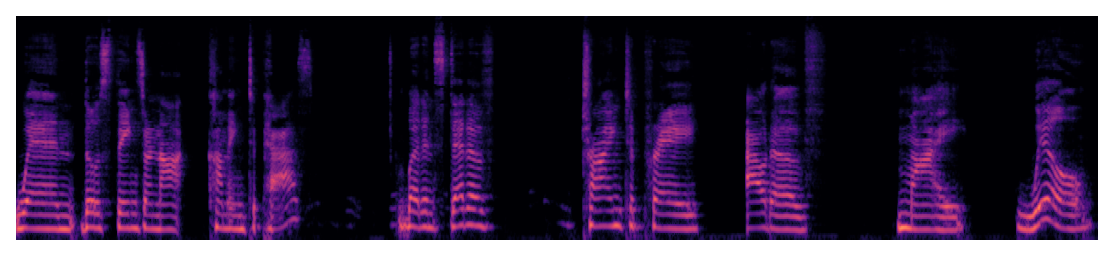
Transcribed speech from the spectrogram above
when those things are not coming to pass. But instead of trying to pray out of my will,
